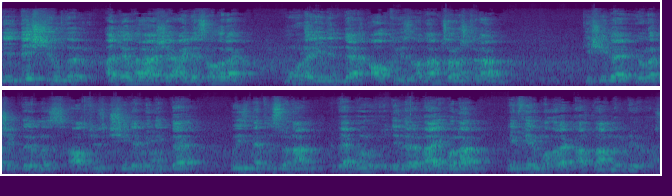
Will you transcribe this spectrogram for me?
Biz 5 yıldır Acarlar AŞ ailesi olarak Muğla ilinde 600 adam çalıştıran kişiyle yola çıktığımız 600 kişiyle birlikte bu hizmeti sunan ve bu ödüllere layık olan bir firma olarak adlandırılıyoruz.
